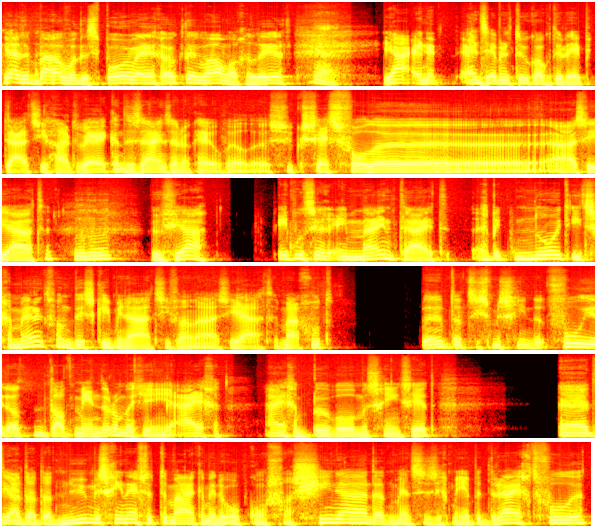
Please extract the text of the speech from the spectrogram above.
Ja, de bouw van de spoorwegen ook, dat hebben we allemaal geleerd. Ja. Ja, en, het, en ze hebben natuurlijk ook de reputatie hardwerkend te zijn. Er zijn ook heel veel eh, succesvolle Aziaten. Mhm. Dus ja, ik moet zeggen, in mijn tijd heb ik nooit iets gemerkt van discriminatie van Aziaten. Maar goed, dat is misschien, dat voel je dat, dat minder, omdat je in je eigen, eigen bubbel misschien zit. Eh, ja, dat, dat nu misschien heeft het te maken met de opkomst van China. Dat mensen zich meer bedreigd voelen.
